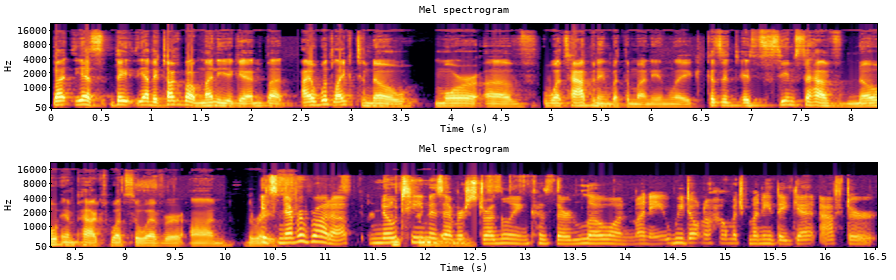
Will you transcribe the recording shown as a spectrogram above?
But yes, they yeah they talk about money again, but I would like to know more of what's happening with the money and like because it, it seems to have no impact whatsoever on the race. It's never brought up. No It's team is ever not. struggling because they're low on money. We don't know how much money they get after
